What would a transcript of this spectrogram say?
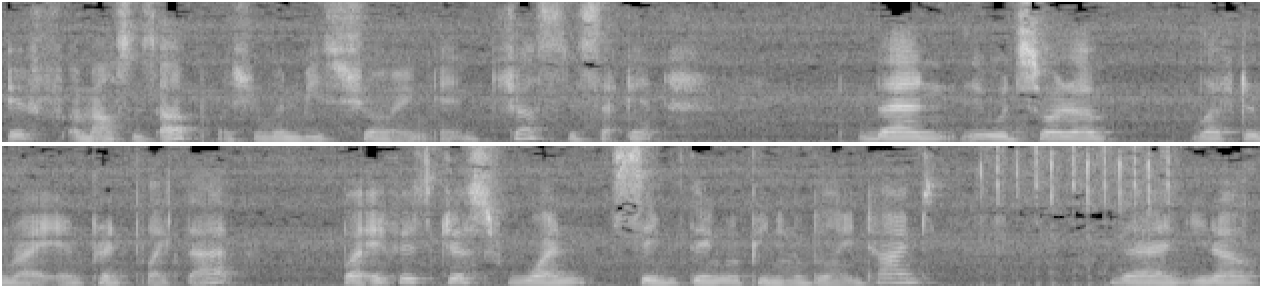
if a mouse is up, which I'm going to be showing in just a second, then it would sort of left and right and print like that. But if it's just one same thing repeating a billion times, then, you know,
